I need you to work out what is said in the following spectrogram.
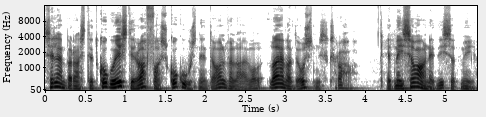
sellepärast et kogu Eesti rahvas kogus nende allveelaeva, laevade ostmiseks raha. et me ei saa neid lihtsalt müüa.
